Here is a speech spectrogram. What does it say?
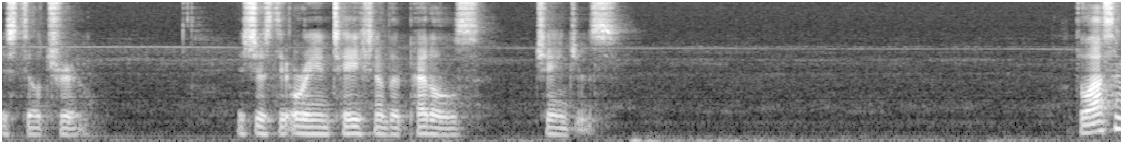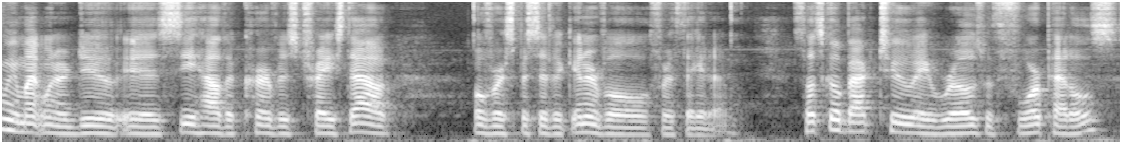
is still true. It's just the orientation of the petals changes. The last thing we might want to do is see how the curve is traced out over a specific interval for theta. So let's go back to a rose with four petals,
